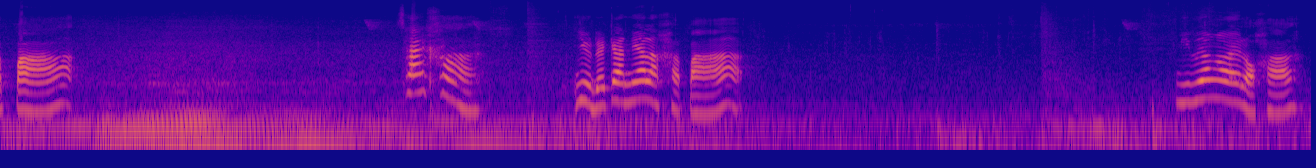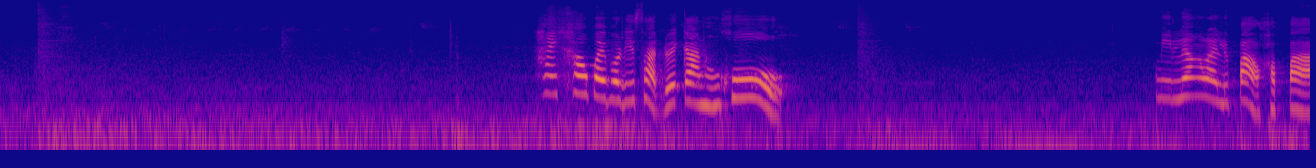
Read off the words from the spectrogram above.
ะป้า ใช่ค่ะ อยู่ด้วยกันเนี่ยแหละค่ะป้า มีเรื่องอะไรเหรอคะ ให้เข้าไปบริษัทด้วยกันทั้งคู่ มีเรื่องอะไรหรือเปล่าคะป้า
